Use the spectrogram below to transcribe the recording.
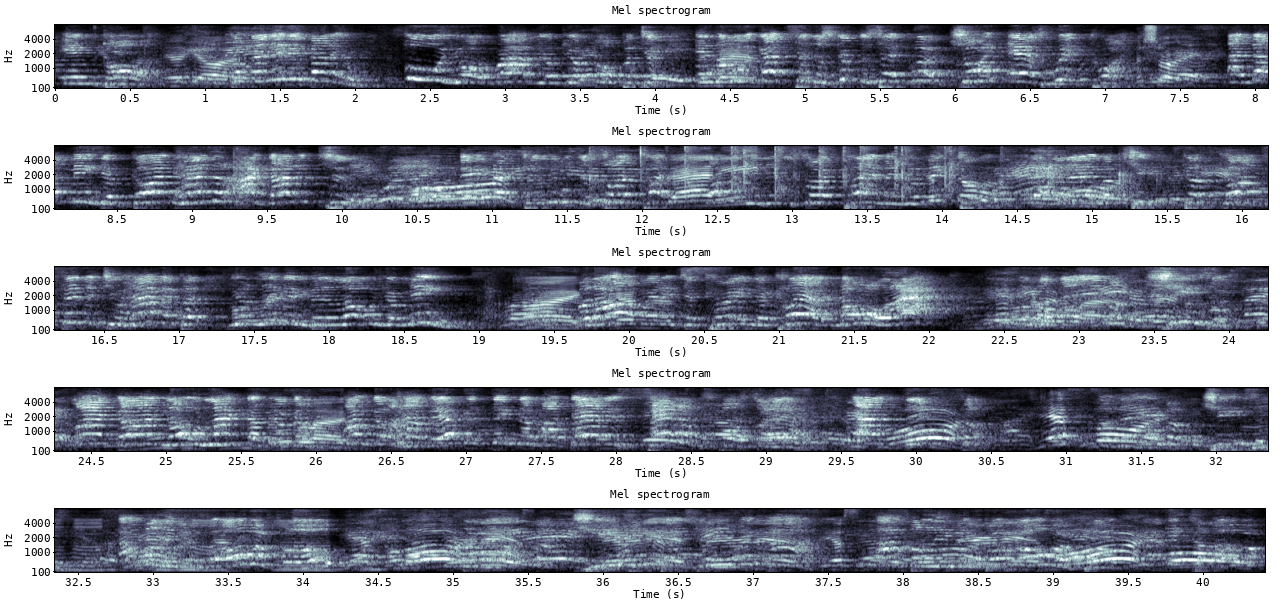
in God. Don't let anybody fool you or rob you of your full potential. And the Lord God said, the scripture said, we're joint as with Christ. That's right. And that means if God has it, I got it too. Amen. Because you need to start cutting. Daddy. You need to start claiming your victory. Because God said that you have it, but you're living below your means. Right. But I'm ready to claim, declare, no lack. In the name of Jesus. My God, no lack. I'm going to have everything that my daddy said I'm supposed to have. And then some. Yes, In the name Lord. of Jesus. Mm-hmm. I believe it's overflow. Yes, Lord. There it is. There it is. There it is. Yes, I Lord. believe it is. overflow. Lord. It's overflow,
